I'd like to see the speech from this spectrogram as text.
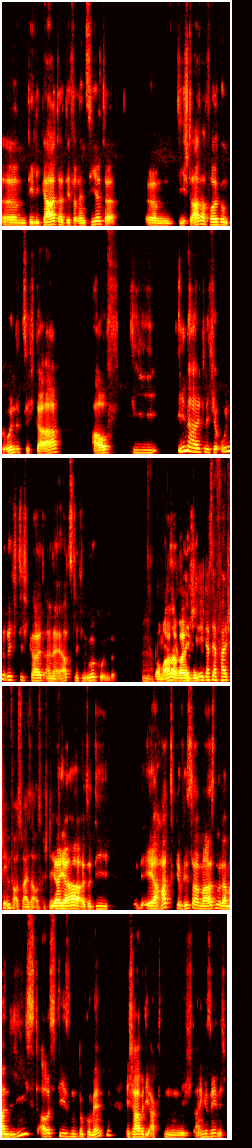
ähm, delikater, differenzierter. Ähm, die Strafverfolgung gründet sich da auf die inhaltliche Unrichtigkeit einer ärztlichen Urkunde. Hm, okay, er Normalerweise dass er falsche Impfausweise ausgestellt Ja, hat. ja, also die er hat gewissermaßen oder man liest aus diesen Dokumenten ich habe die Akten nicht eingesehen, ich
